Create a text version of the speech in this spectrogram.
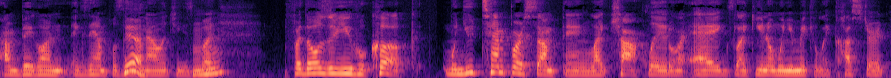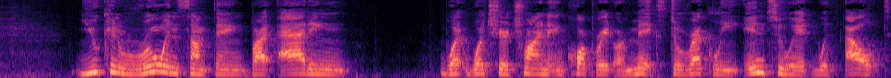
I'm big on examples and Yeah. analogies, but mm-hmm. for those of you who cook, when you temper something like chocolate or eggs, like you know, when you make making like custard, you can ruin something by adding what what you're trying to incorporate or mix directly into it without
